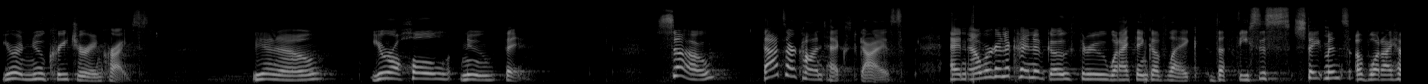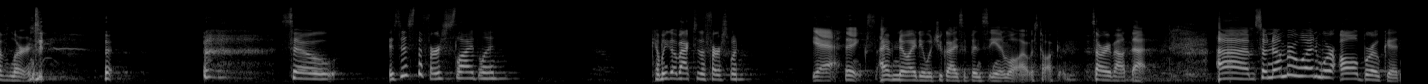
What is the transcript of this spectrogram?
You're a new creature in Christ. You know, you're a whole new thing. So, that's our context, guys. And now we're going to kind of go through what I think of like the thesis statements of what I have learned. so, is this the first slide, Lynn? No. Can we go back to the first one? Yeah, thanks. I have no idea what you guys have been seeing while I was talking. Sorry about that. Um, so, number one, we're all broken.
